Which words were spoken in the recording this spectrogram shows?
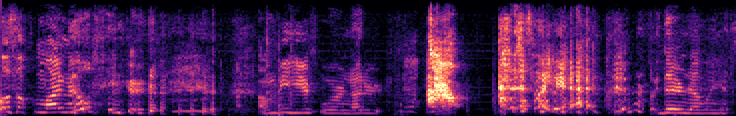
Here's a close up of my middle finger. I'm gonna be here for another. Ow! That's my hand. There, now my hands.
